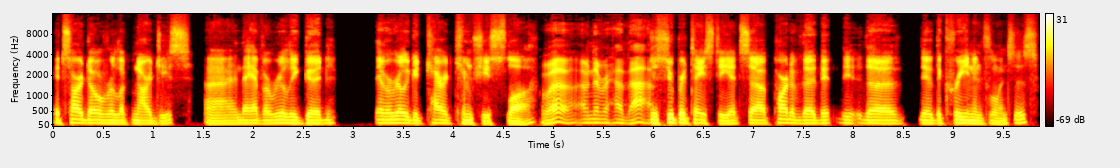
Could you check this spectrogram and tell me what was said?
it's hard to overlook Nargis, and they have a really good they have a really good carrot kimchi slaw. Wow, I've never had that. It's super tasty. It's uh, part of the the the the, the Korean influences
